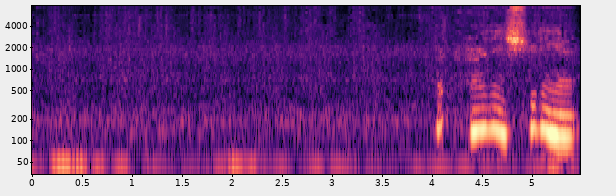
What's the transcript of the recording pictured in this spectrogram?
What are they shooting at?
